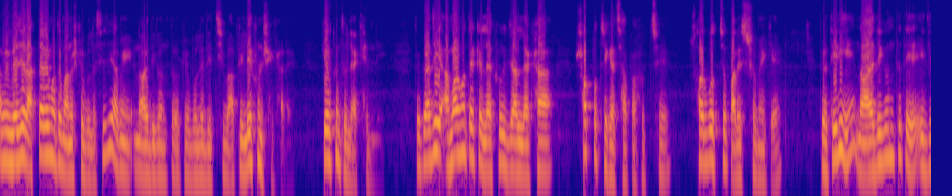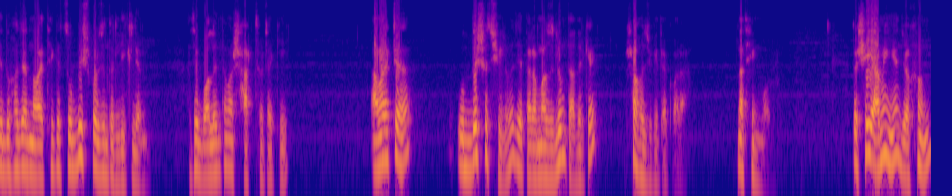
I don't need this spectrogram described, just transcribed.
আমি মেজর আক্তারের মতো মানুষকে বলেছি যে, আমি নয় দিগন্তকে বলে দিচ্ছি বা আপনি লিখুন সেখানে। কেউ কিন্তু লেখেননি। তো কাজেই আমার মতো একটা লেখক যার লেখা সব পত্রিকায় ছাপা হচ্ছে, সর্বোচ্চ পারিশ্রমিকে। তো তিনি নয়া নয়াদিগন্ততে এই যে দু নয় থেকে চব্বিশ পর্যন্ত লিখলেন। আচ্ছা বলেন তো আমার স্বার্থটা কি? আমার একটা উদ্দেশ্য ছিল যে তারা মাজলুম তাদেরকে সহযোগিতা করা। নাথিং মোর তো সেই আমি যখন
